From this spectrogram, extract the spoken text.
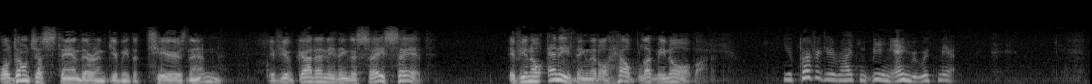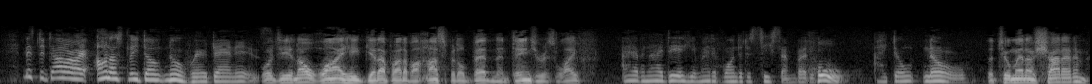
Well, don't just stand there and give me the tears then. If you've got anything to say, say it. If you know anything that'll help, let me know about it. You're perfectly right in being angry with me. Mr. Dollar, I honestly don't know where Dan is. Well, do you know why he'd get up out of a hospital bed and endanger his life? I have an idea he might have wanted to see somebody. Who? I don't know. The two men who shot at him?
